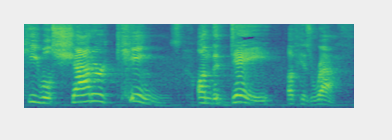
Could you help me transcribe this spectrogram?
he will shatter kings on the day of his wrath.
